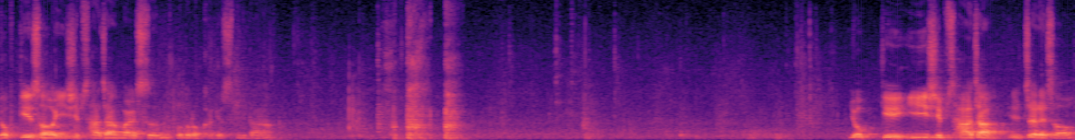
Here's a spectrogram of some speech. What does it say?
욥기서 24장 말씀 보도록 하겠습니다. 욥기 24장 1절에서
